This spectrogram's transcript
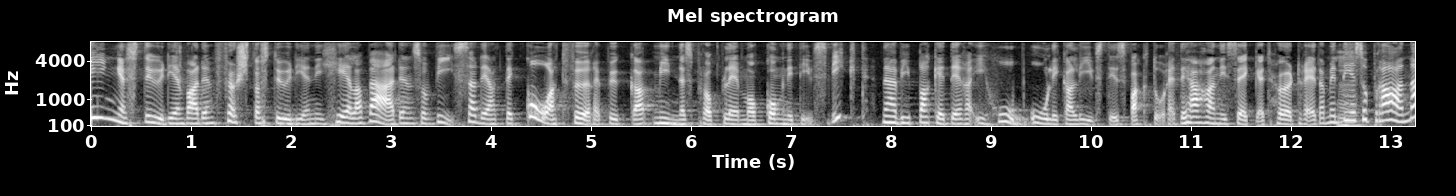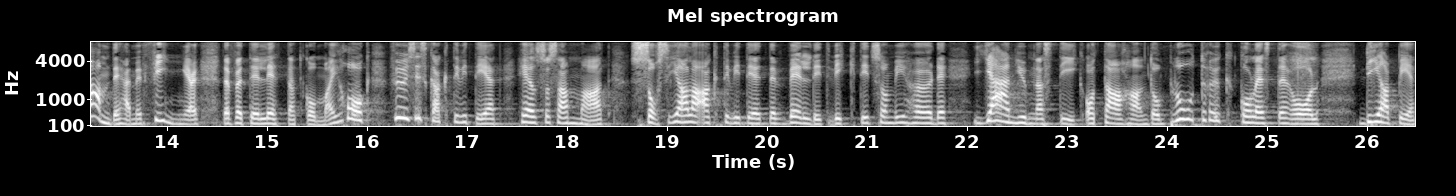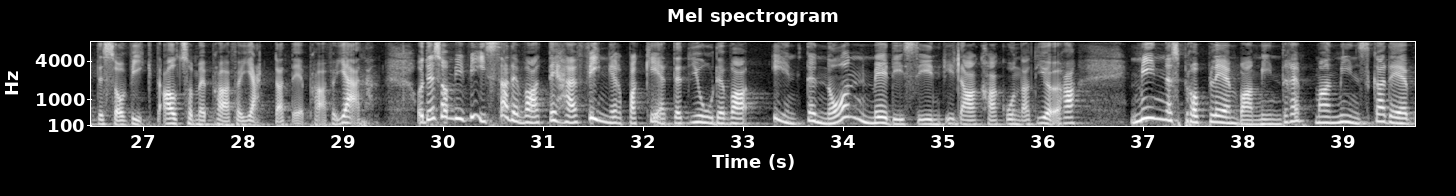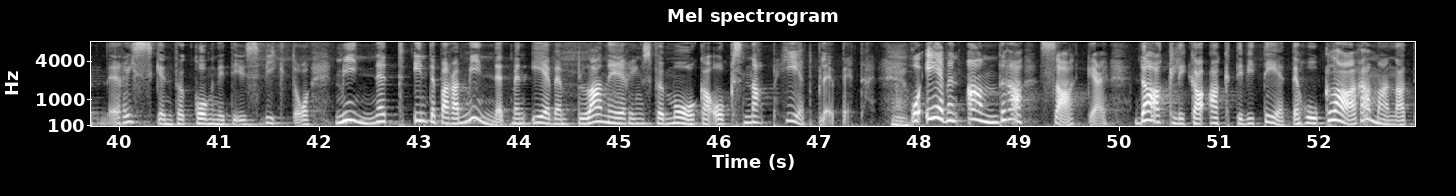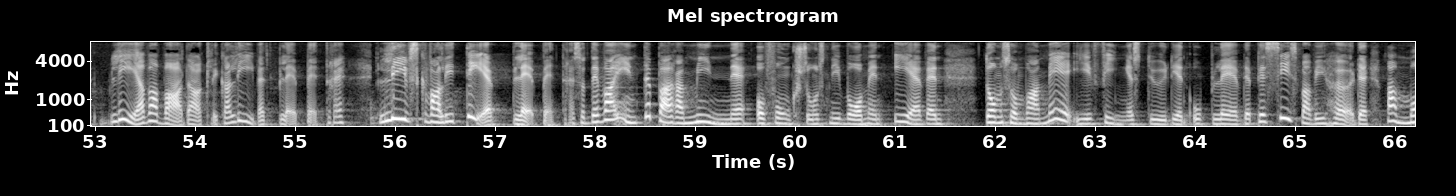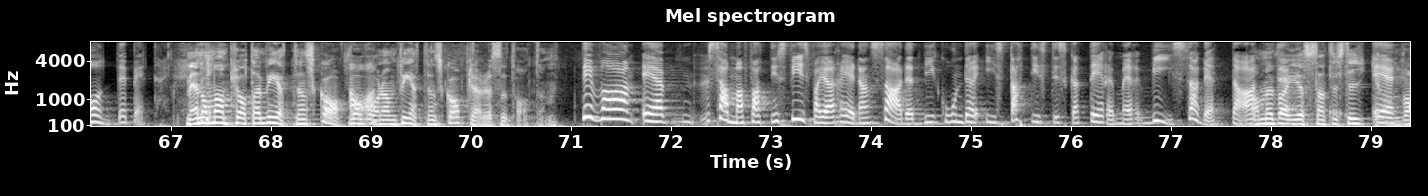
Fingerstudien var den första studien i hela världen som visade att det går att förebygga minnesproblem och kognitiv svikt när vi paketerar ihop olika livsstilsfaktorer. Det här har ni säkert hört redan, men det är så bra namn det här med finger, därför att det är lätt att komma ihåg. Fysisk aktivitet, hälsosam mat, sociala aktiviteter väldigt viktigt som vi hörde, hjärngymnastik och ta hand om blodtryck, kolesterol, diabetes och vikt. Allt som är bra för hjärtat, är bra för hjärnan. Och det som vi visade var att det här fingerpaketet gjorde vad inte någon medicin idag har kunnat göra. Minnesproblem var mindre, man minskade risken för kognitiv svikt och minnet, inte bara minnet, men även planeringsförmåga och snabbhet blev bättre. Mm. Och även andra saker, dagliga aktiviteter, hur klarar man att leva vardagliga livet blev bättre. Livskvalitet blev bättre, så det var inte bara minne och funktionsnivå, men även de som var med i fingerstudien upplevde precis vad vi hörde, man mådde bättre. Men om man pratar vetenskap, vad ja. var de vetenskapliga resultaten? Det var eh, sammanfattningsvis vad jag redan sa, det att vi kunde i statistiska termer visa detta. Ja, men vad är statistiken?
